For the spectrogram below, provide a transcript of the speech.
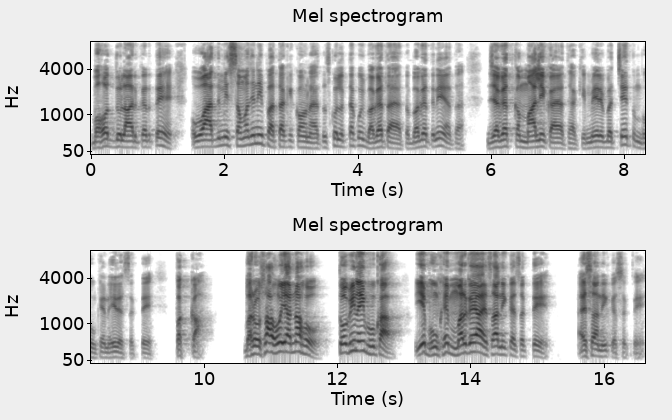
बहुत दुलार करते हैं, वो आदमी समझ नहीं पाता कि कौन आया तो उसको लगता कोई भगत आया तो भगत नहीं आया था। जगत का मालिक आया था कि मेरे बच्चे तुम भूखे नहीं रह सकते, पक्का। भरोसा हो या ना हो तो भी नहीं भूखा। ये भूखे मर गया, ऐसा नहीं कह सकते, ऐसा नहीं कह सकते।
